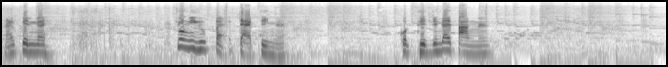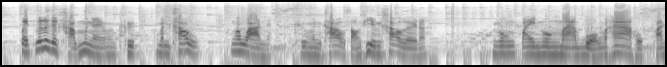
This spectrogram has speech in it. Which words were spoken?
ไหนเป็นไง ช่วงนี้คือแปะแจกจริงนะ กดผิดยังได้ตังค์นะเป็ดไม่รู้จะขำยังไง มันคือมันเข้า เมื่อวานเนี่ยคือมันเข้าสองที่มันเข้าเลยนะ งงไปงงมาบวกมาห้าหกพัน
